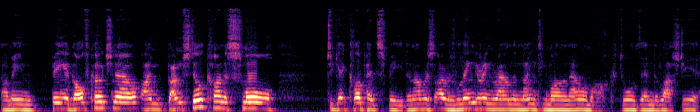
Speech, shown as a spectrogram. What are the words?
I mean, being a golf coach now, I'm I'm still kind of small to get club head speed, and I was I was lingering around the 90 mile an hour mark towards the end of last year.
